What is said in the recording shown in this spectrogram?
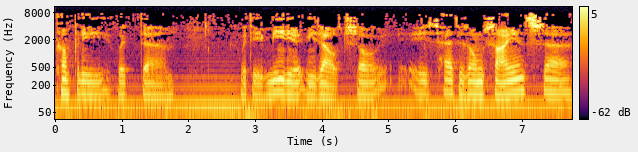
accompany with um, with the immediate results. So it has its own science. Uh,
